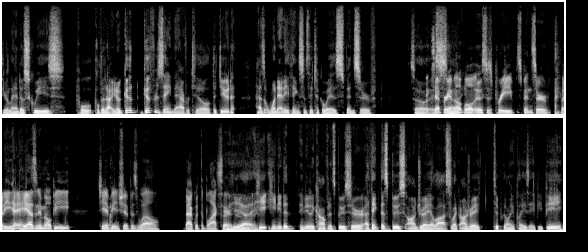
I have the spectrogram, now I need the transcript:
The Orlando squeeze pull, pulled it out. You know, good, good for Zane Navratil. The dude hasn't won anything since they took away his spin serve. So Except for ML. uh, well, this is pre spin serve, but he he has an MLP championship as well. Back with the black so he uh, he he needed he needed a confidence booster. I think this boosts Andre a lot. So like Andre typically only plays APP.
